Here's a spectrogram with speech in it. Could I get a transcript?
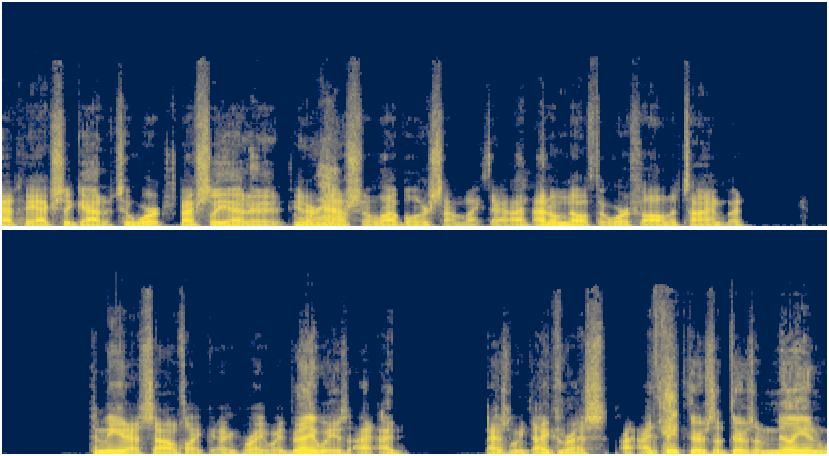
that they actually got it to work, especially at a Wow. international level or something like that. I, I don't know if it works all the time, but to me that sounds like a great way. But anyways, I, I as we digress, I, I think there's a there's a million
